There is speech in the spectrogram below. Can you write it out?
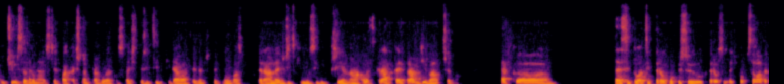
Učím se to Aha. prostě fakt až na Prahu jako své čtyřicítky dávat lidem zpětnou vazbu, která ne vždycky musí být příjemná, ale zkrátka je pravdivá třeba. Tak uh, té situaci, kterou popisuju, kterou jsem teď popsala, tak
